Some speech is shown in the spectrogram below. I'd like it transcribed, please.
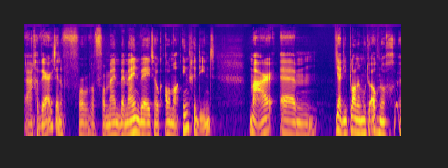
aangewerkt en voor, voor mijn, bij mijn weten ook allemaal ingediend. Maar um, ja, die plannen moeten ook nog uh,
